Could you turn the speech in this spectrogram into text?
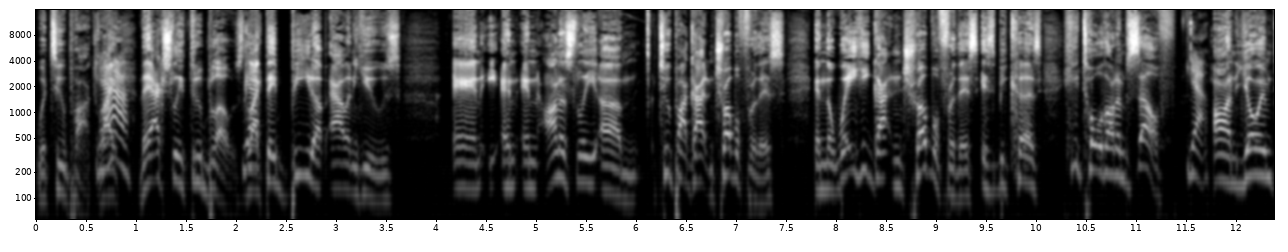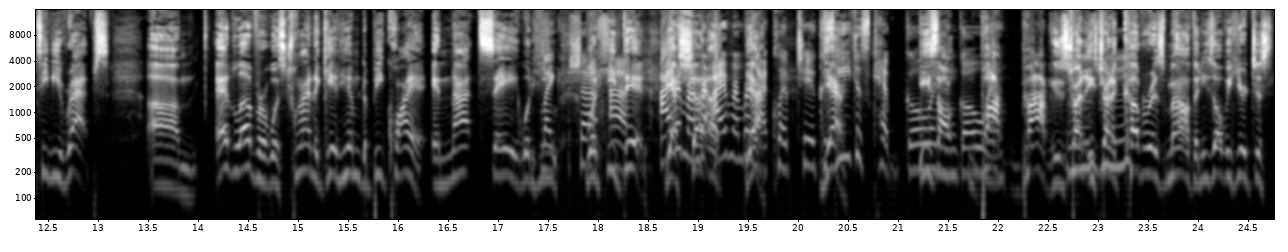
with Tupac. Yeah. Like they actually threw blows. Yeah. Like they beat up Allen Hughes. And, and and honestly, um, Tupac got in trouble for this, and the way he got in trouble for this is because he told on himself. Yeah. On Yo MTV Raps, um, Ed Lover was trying to get him to be quiet and not say what he like what he up. did. I Yeah, remember. I remember Yeah. that clip too because Yeah. he just kept going He's all and going. Pac, Pac. He's trying. He's trying Mm-hmm. to cover his mouth, and he's over here just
